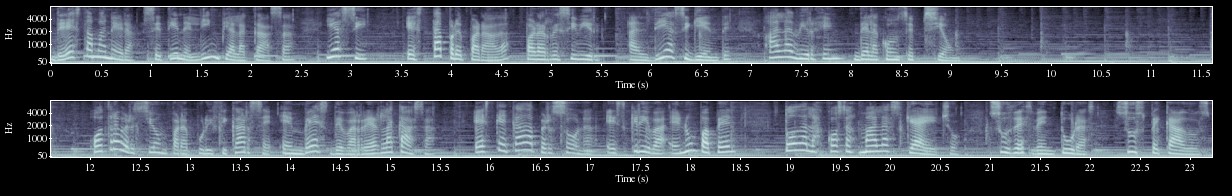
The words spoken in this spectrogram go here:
De esta manera se tiene limpia la casa y así está preparada para recibir al día siguiente a la Virgen de la Concepción. Otra versión para purificarse en vez de barrer la casa es que cada persona escriba en un papel todas las cosas malas que ha hecho, sus desventuras, sus pecados,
